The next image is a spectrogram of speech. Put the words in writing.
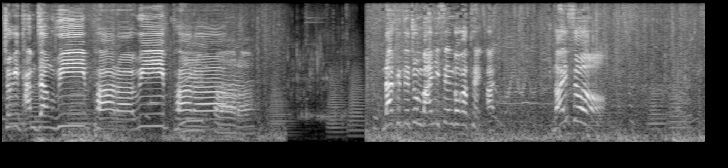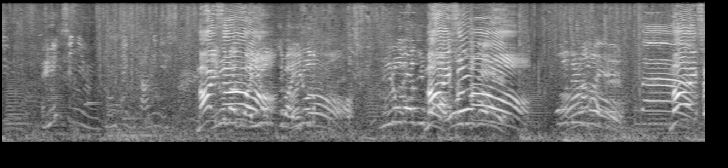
저기 담장 위 파라 위 파라. 나 근데 좀 많이 센 거 같아. 아 nice! H님 돌진 장인이시. nice 일어나지 마, 일어나지 마, 일어나. 일어나지 마. nice 아, 가? 이제. nice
